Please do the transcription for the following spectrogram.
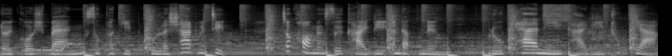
โดยโคชแบงค์สุภกิจคุลชาติวิจิตรเจ้าของหนังสือขายดีอันดับหนึ่งรู้แค่นี้ขายดีทุกอย่าง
